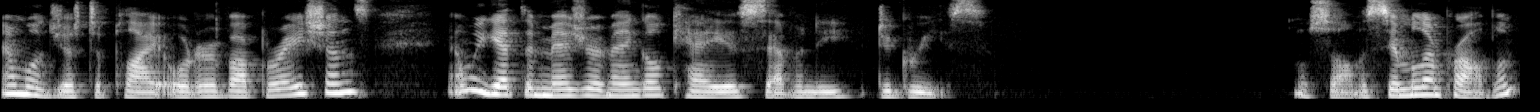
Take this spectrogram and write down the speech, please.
And we'll just apply order of operations and we get the measure of angle K is 70 degrees. We'll solve a similar problem.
